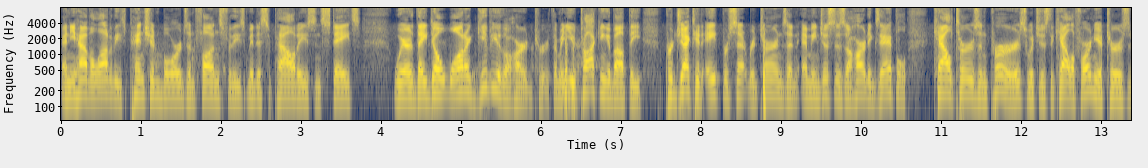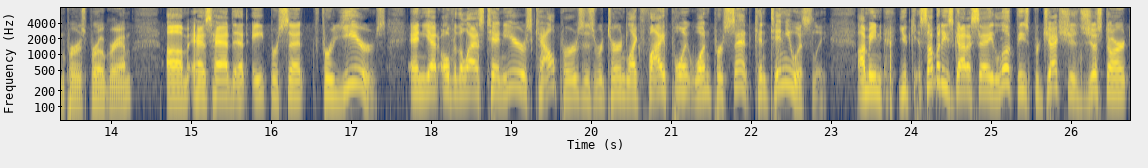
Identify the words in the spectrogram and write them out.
and you have a lot of these pension boards and funds for these municipalities and states where they don't want to give you the hard truth. I mean you're talking about the projected 8% returns and i mean just as a hard example CalSTRS and pers which is the california ters and pers program um, has had that 8% for years. And yet, over the last 10 years, CalPERS has returned like 5.1% continuously. I mean, you somebody's got to say, look, these projections just aren't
